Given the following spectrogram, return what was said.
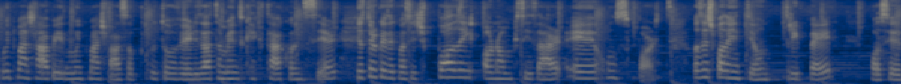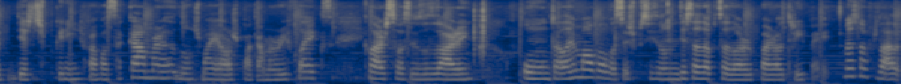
muito mais rápido, muito mais fácil, porque eu estou a ver exatamente o que é que está a acontecer. E outra coisa que vocês podem ou não precisar é um suporte. Vocês podem ter um tripé, Pode ser destes pequeninos para a vossa câmera, de uns maiores para a câmera reflex. Claro, se vocês usarem um telemóvel, vocês precisam deste adaptador para o tripé. Mas na verdade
